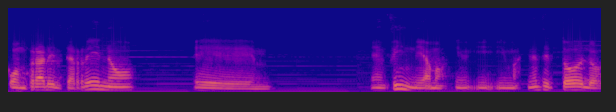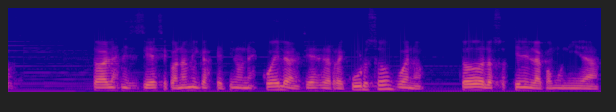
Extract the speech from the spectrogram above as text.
comprar el terreno, eh, en fin, digamos, imagínate todos los, todas las necesidades económicas que tiene una escuela, necesidades de recursos, bueno, todo lo sostiene la comunidad.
